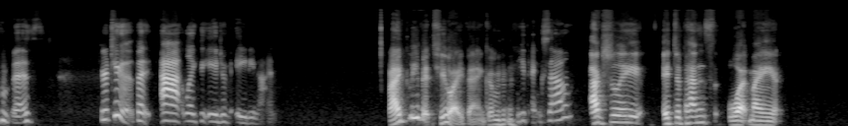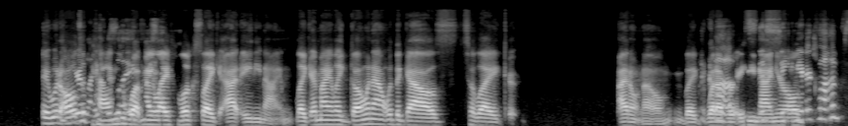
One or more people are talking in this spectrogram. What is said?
missed your tooth, but at like the age of 89? I'd leave it too. I think. You think so? Actually, it depends what my. It would all Your depend like? what my life looks like at 89. Like, am I like going out with the gals to like, I don't know, like The whatever, clubs, 89 year old Senior clubs?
